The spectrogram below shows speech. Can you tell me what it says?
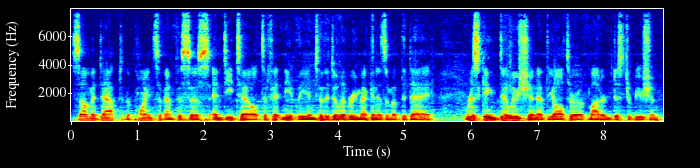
Some adapt the points of emphasis and detail to fit neatly into the delivery mechanism of the day, risking dilution at the altar of modern distribution.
